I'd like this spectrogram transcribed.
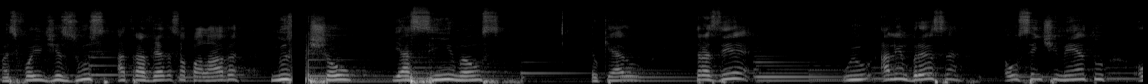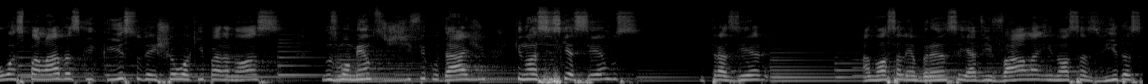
mas foi Jesus, através da Sua palavra, nos deixou. E assim, irmãos, eu quero trazer a lembrança, ou o sentimento, ou as palavras que Cristo deixou aqui para nós, nos momentos de dificuldade que nós se esquecemos, e trazer a nossa lembrança e avivá-la em nossas vidas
